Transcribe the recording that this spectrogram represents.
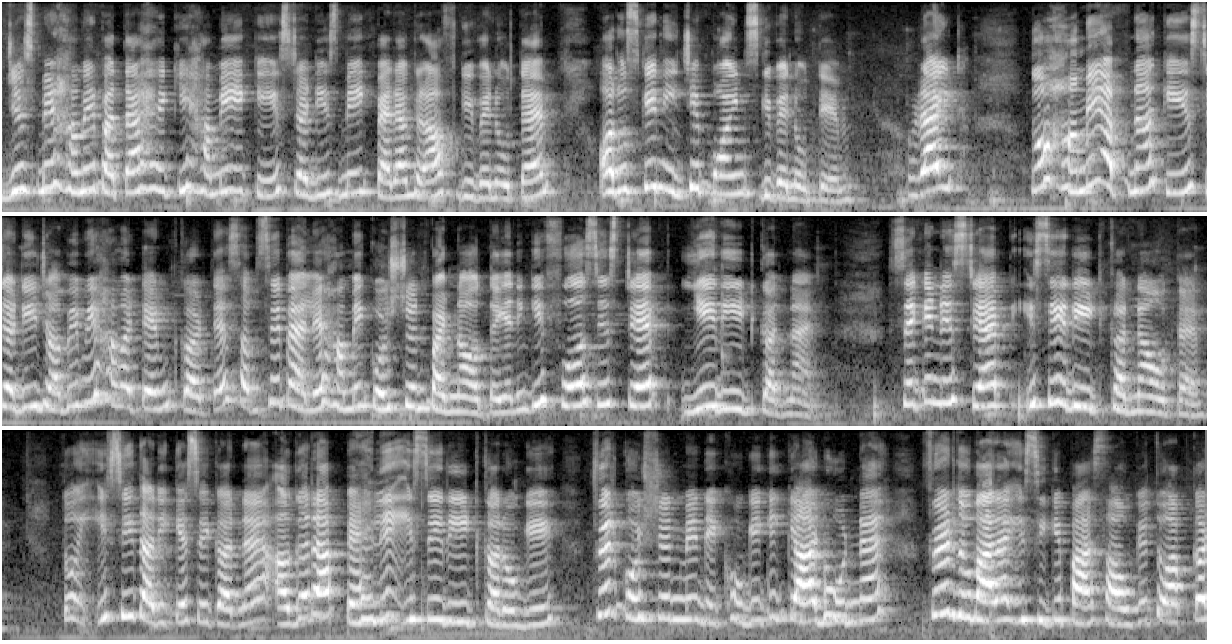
जिसमें हमें पता है कि हमें केस स्टडीज़ में एक पैराग्राफ गिवन होता है और उसके नीचे पॉइंट्स गिवन होते हैं राइट तो हमें अपना केस स्टडी जब भी हम अटेम्प्ट करते हैं, सबसे पहले हमें क्वेश्चन पढ़ना होता है, यानी कि फ़र्स्ट स्टेप ये रीड करना है। सेकेंड स्टेप इसे रीड करना होता है। तो इसी तरीके से करना है। अगर आप पहले इसे रीड करोगे, फिर क्वेश्चन में देखोगे कि क्या ढूंढना है, फिर दोबारा इसी के पास आओगे तो आपका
